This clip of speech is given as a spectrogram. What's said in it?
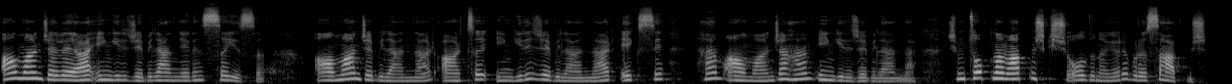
Almanca veya İngilizce bilenlerin sayısı Almanca bilenler artı İngilizce bilenler eksi hem Almanca hem İngilizce bilenler. Şimdi toplam 60 kişi olduğuna göre burası 60.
